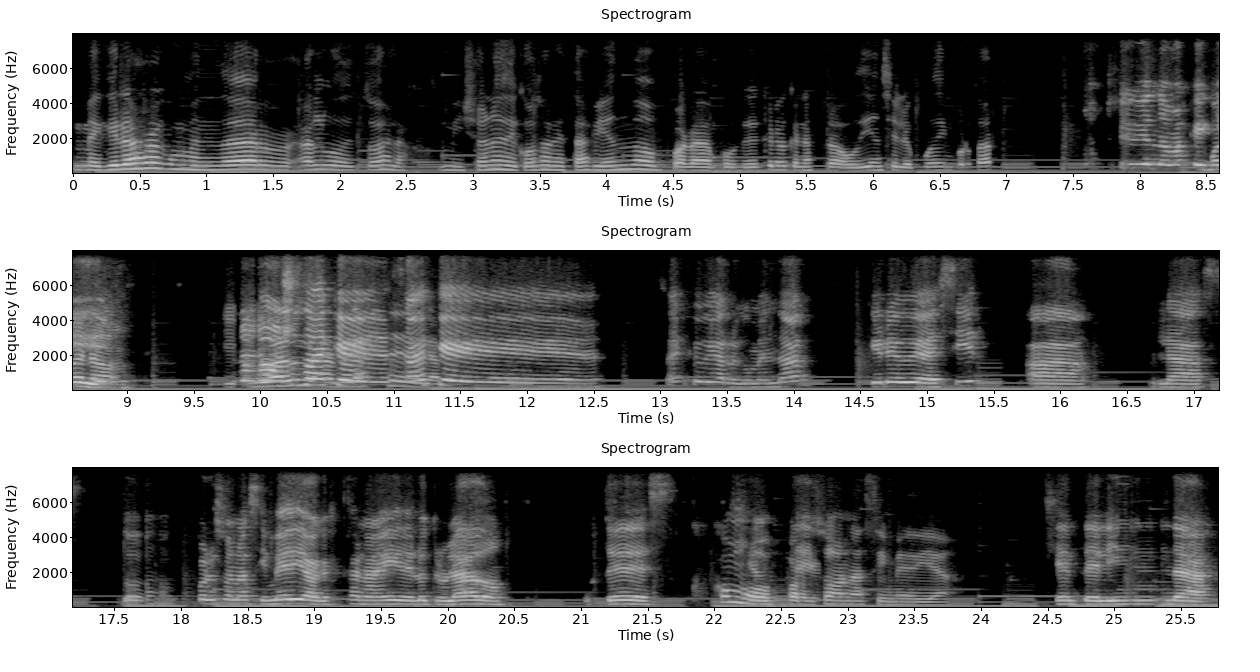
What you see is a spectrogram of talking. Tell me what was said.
¿Me querés recomendar algo de todas las millones de cosas que estás viendo para porque creo que a nuestra audiencia le puede importar? estoy viendo más que Bueno. No, no, yo sabes que, sabes que, sabes que voy a recomendar, qué le voy a decir a las dos personas y media que están ahí del otro lado, ustedes, ¿Cómo dos personas y media? gente linda,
